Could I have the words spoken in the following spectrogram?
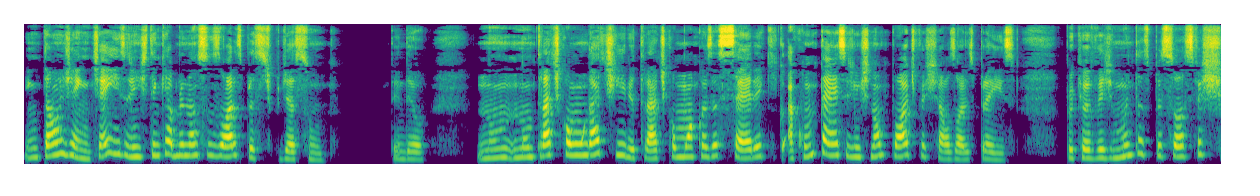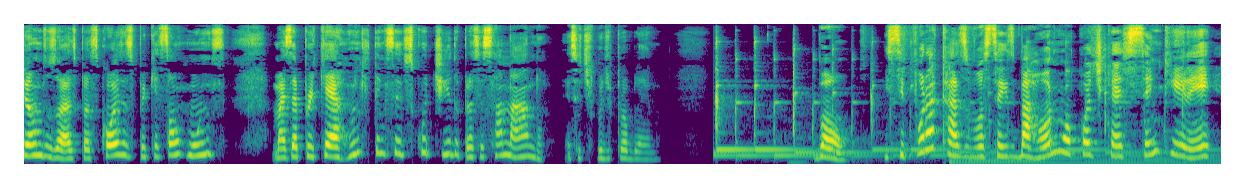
Então, gente, é isso, a gente tem que abrir nossos olhos para esse tipo de assunto, entendeu? Não, não trate como um gatilho, trate como uma coisa séria que acontece, a gente não pode fechar os olhos para isso. Porque eu vejo muitas pessoas fechando os olhos para as coisas porque são ruins. Mas é porque é ruim que tem que ser discutido para ser sanado esse tipo de problema. Bom, e se por acaso você esbarrou no meu podcast sem querer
